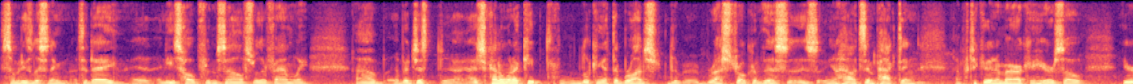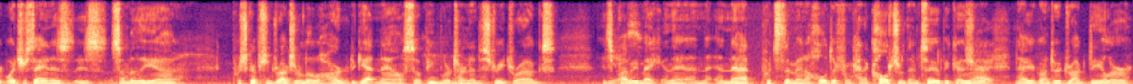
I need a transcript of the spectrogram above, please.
somebody's listening today uh, needs hope for themselves or their family. Uh, but just, uh, I just kind of want to keep looking at the broad the brushstroke of this is you know how it's impacting, uh, particularly in America here. So, you're, what you're saying is is some of the uh, prescription drugs are a little harder to get now, so people mm-hmm. are turning to street drugs. It's yes. probably making and, and that puts them in a whole different kind of culture then too, because right. you're now you're going to a drug dealer,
